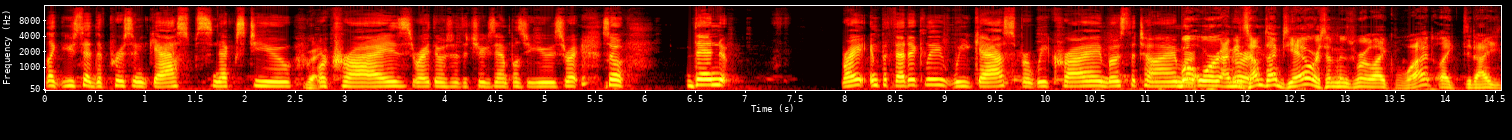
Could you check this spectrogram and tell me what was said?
like you said, the person gasps next to you Right. or cries, right? Those are the two examples you use, right? So then, right, empathetically, we gasp or we cry most of the time. Well, or I mean, sometimes yeah, or sometimes we're like, "What? Like, did I?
